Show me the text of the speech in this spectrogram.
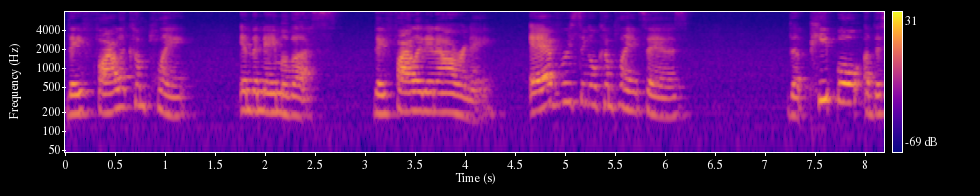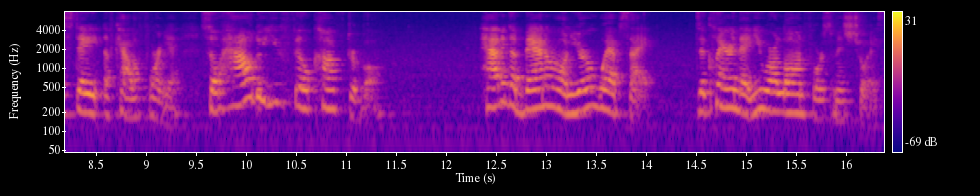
they file a complaint in the name of us. They file it in our name. Every single complaint says the people of the state of California. So how do you feel comfortable having a banner on your website declaring that you are law enforcement's choice?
